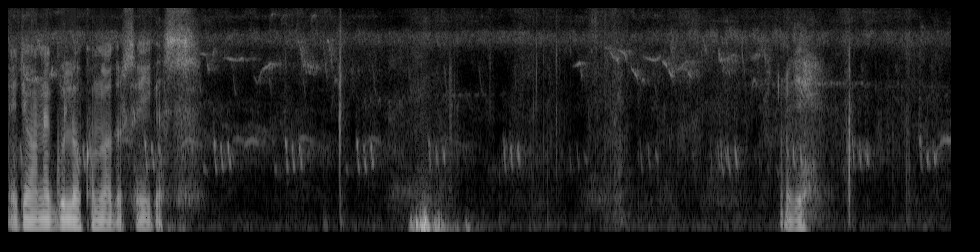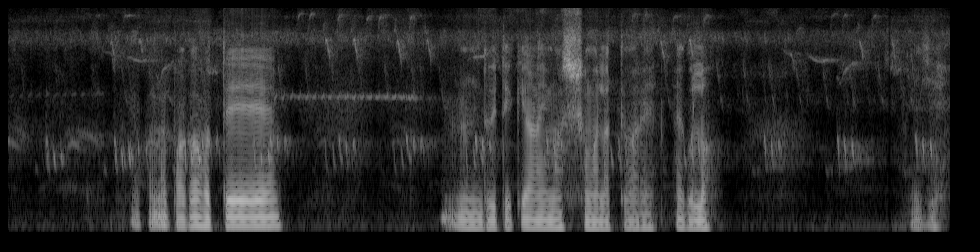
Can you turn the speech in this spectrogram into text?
এটা অনেকগুলো কমলা ধরছে, এই গাছ। যে। এখনও পাকা হতে দুই থেকে আড়াই মাস সময় লাগতে পারে এগুলো। এই যে।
